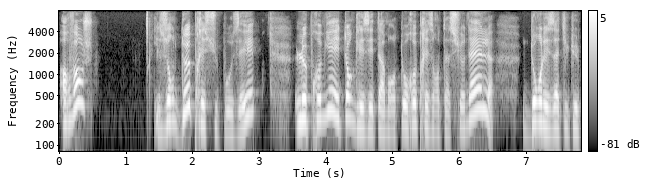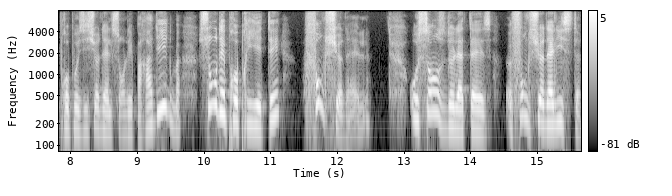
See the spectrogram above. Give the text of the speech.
En revanche, ils ont deux présupposés. Le premier étant que les états mentaux représentationnels, dont les attitudes propositionnelles sont les paradigmes, sont des propriétés fonctionnelles, au sens de la thèse fonctionnaliste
